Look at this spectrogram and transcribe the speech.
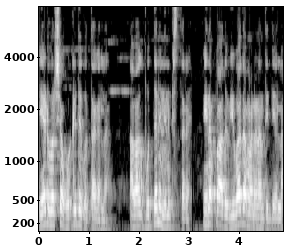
ಎರಡು ವರ್ಷ ಹೋಗಿದ್ದೆ ಗೊತ್ತಾಗಲ್ಲ. ಆವಾಗ ಬುದ್ಧನೇ ನೆನಪಿಸ್ತಾರೆ, ಏನಪ್ಪ, ಅದು ವಿವಾದ ಮಾಡೋಣ ಅಂತಿದೆಯಲ್ಲ?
